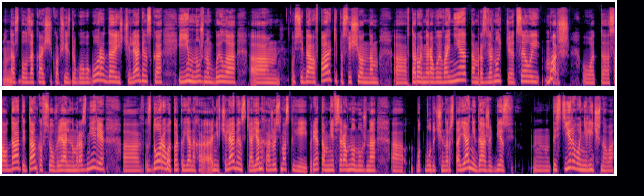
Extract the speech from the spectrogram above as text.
у нас был заказчик вообще из другого города, из Челябинска, и им нужно было у себя в парке, посвященном а, Второй мировой войне, там развернуть э, целый марш. Вот, э, солдат и танков, все в реальном размере. А, здорово, только я нах... они в Челябинске, а я нахожусь в Москве, и при этом мне все равно нужно, вот будучи на расстоянии, даже без тестирования личного,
